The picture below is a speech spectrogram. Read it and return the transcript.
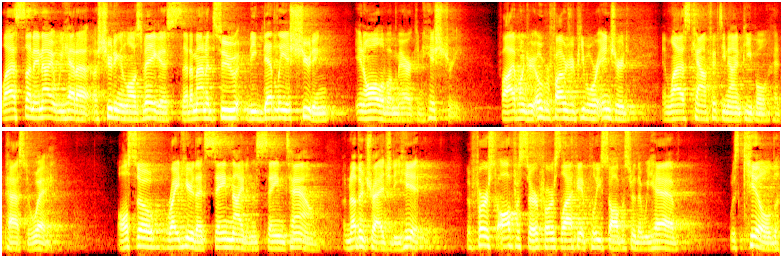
Last Sunday night, we had a, a, shooting in Las Vegas that amounted to the deadliest shooting in all of American history. 500, over 500 people were injured, and last count, 59 people had passed away. Also, right here, that same night in the same town, another tragedy hit the first officer, first Lafayette police officer that we have, was killed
